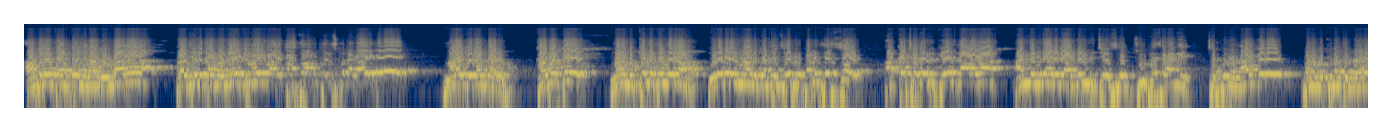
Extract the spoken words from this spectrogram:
అభివృద్ధి అంటే ఇలా ఉండాలా? ప్రజలతో మమేకమై వారి కష్టాలను తెలుసుకునే నాయకుడే నాయకుడు అంటారు. కాబట్టి మన ముఖ్యమంత్రి కూడా ఇరవై నాలుగు గంటల సేపు పనిచేస్తూ అక్క చెల్లెలకు ఏం కావాలా అన్ని విధాలుగా అభివృద్ధి చేసి చూపిస్తారని చెప్పిన నాయకుడు మన ముఖ్యమంత్రి నారా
